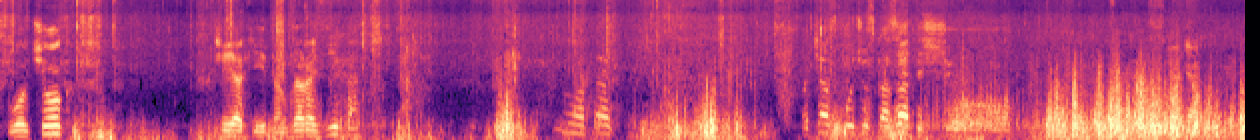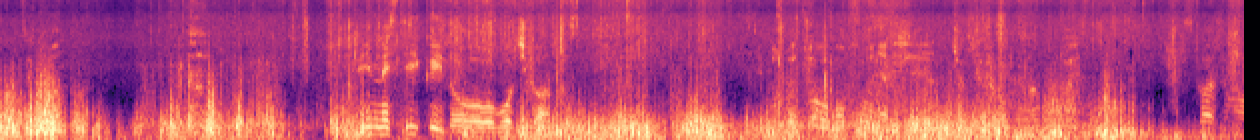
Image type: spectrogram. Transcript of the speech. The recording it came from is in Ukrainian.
вовчок. Чи як її там, заразіха. Ну а так. Хоча хочу сказати, що Соня це командор. Він не стійкий до вовчка. І тут до цього був Соня ще 4 роки назад. Скажемо,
